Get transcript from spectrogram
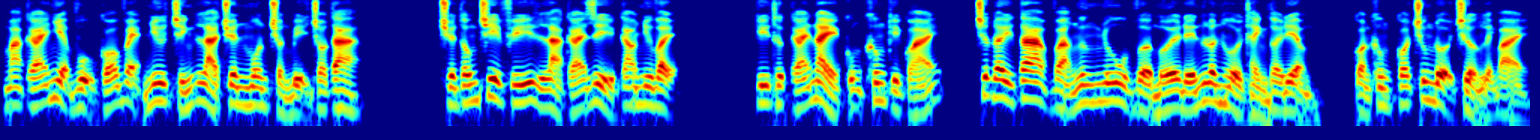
Mà cái nhiệm vụ có vẻ như chính là chuyên môn chuẩn bị cho ta. Truyền thống chi phí là cái gì cao như vậy? Kỳ thực cái này cũng không kỳ quái, trước đây ta và ngưng nhu vừa mới đến luân hồi thành thời điểm, còn không có trung đội trưởng lệnh bài.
